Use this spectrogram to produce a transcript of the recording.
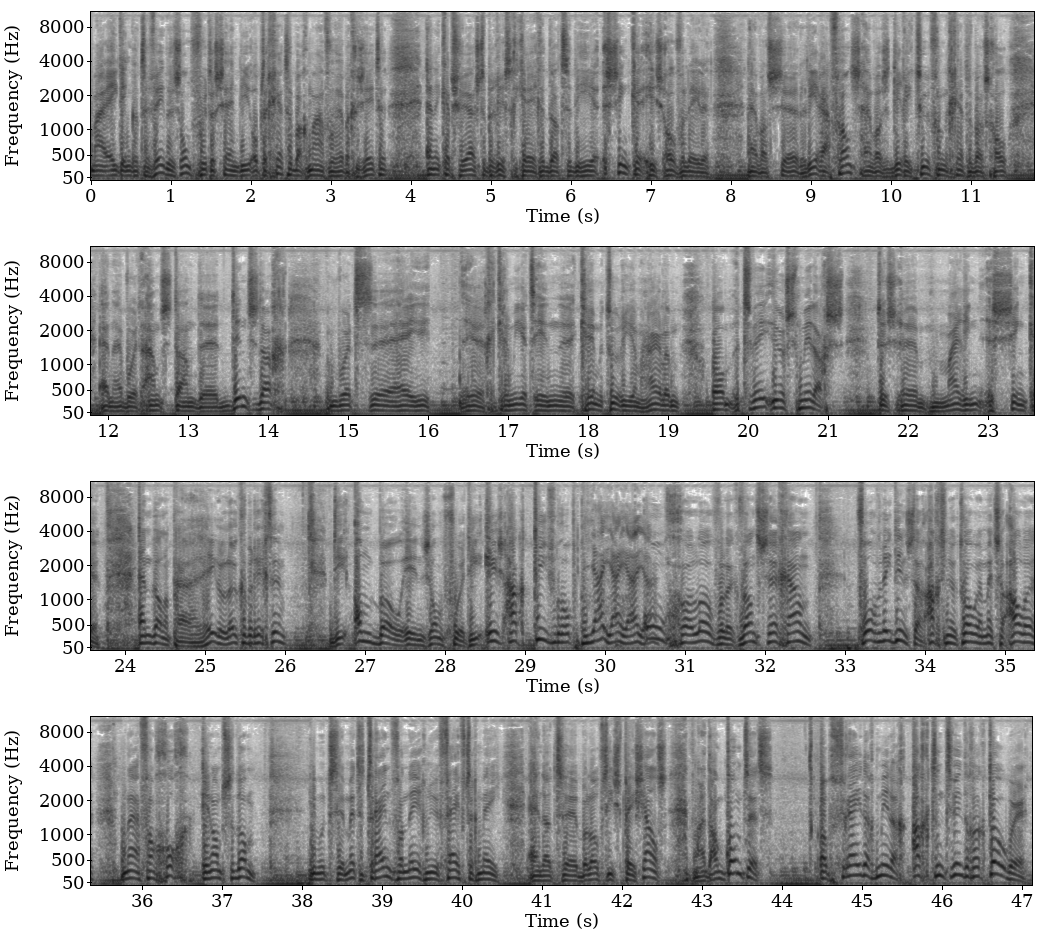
Maar ik denk dat er vele zondvoerters zijn die op de Gertenbach MAVO hebben gezeten. En ik heb zojuist de bericht gekregen dat de heer Sinke is overleden. Hij was leraar Frans. Hij was directeur van de Gertenbach school. En hij wordt aanstaande dinsdag wordt uh, hij uh, gecremeerd in uh, crematorium Haarlem om twee uur s middags. Dus Marien Sinke. En dan een paar hele leuke berichten. Die ANBO in Zandvoort, die is actief Rob. Ja, ja, ja, ja. Ongelooflijk, want ze gaan volgende week dinsdag 18 oktober met z'n allen naar Van Gogh in Amsterdam. Je moet met de trein van 9 uur 50 mee. En dat uh, belooft iets speciaals. Maar dan komt het. Op vrijdagmiddag 28 oktober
